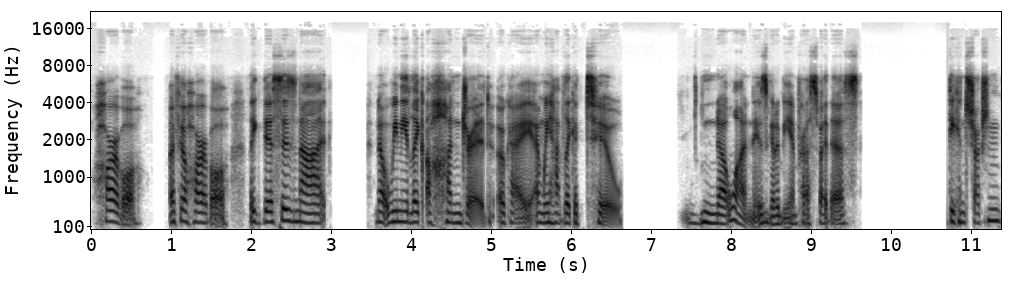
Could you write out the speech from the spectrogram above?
Horrible. I feel horrible. Like this is not no, we need like a hundred, okay? And we have like a two. No one is gonna be impressed by this. The construction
